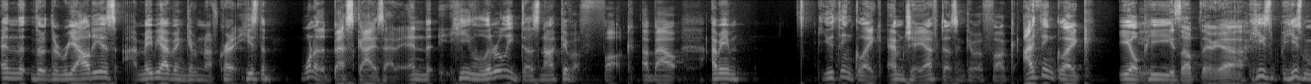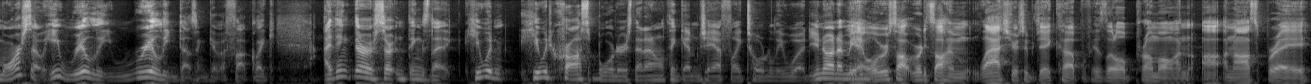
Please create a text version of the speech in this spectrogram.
And the, the the reality is, uh, maybe I haven't given enough credit. He's the one of the best guys at it, and he literally does not give a fuck about. I mean, you think like MJF doesn't give a fuck. I think like ELP He's up there, yeah. he's he's more so. He really, really doesn't give a fuck. Like, I think there are certain things that he wouldn't he would cross borders that I don't think MJF like totally would. You know what I mean? Yeah, well, we saw already saw him last year Super J Cup with his little promo on uh, on Ospreay.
